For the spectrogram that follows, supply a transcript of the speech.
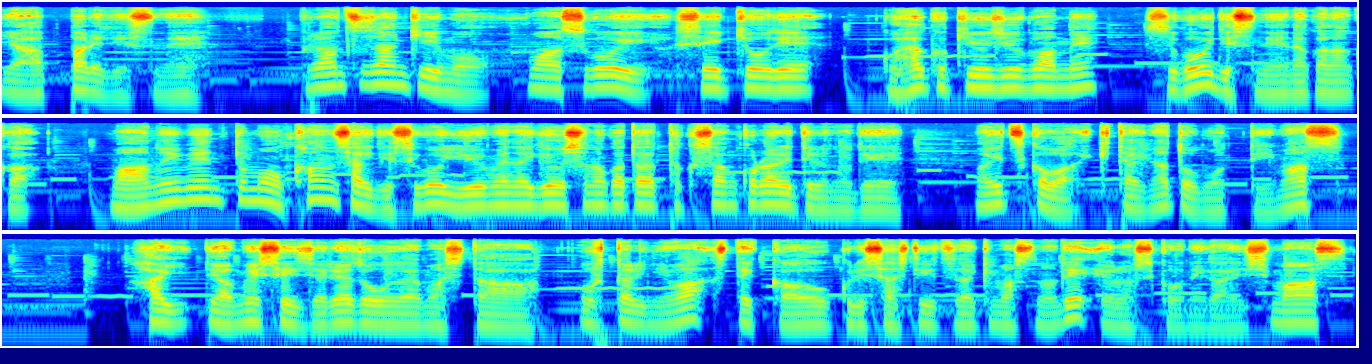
やっぱりですね。プランツジャンキーも、まあすごい盛況で590番目？すごいですね、なかなか。まああのイベントも関西ですごい有名な業者の方たくさん来られてるので、まあ、いつかは行きたいなと思っています。はい。ではメッセージありがとうございました。お二人にはステッカーをお送りさせていただきますのでよろしくお願いします。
